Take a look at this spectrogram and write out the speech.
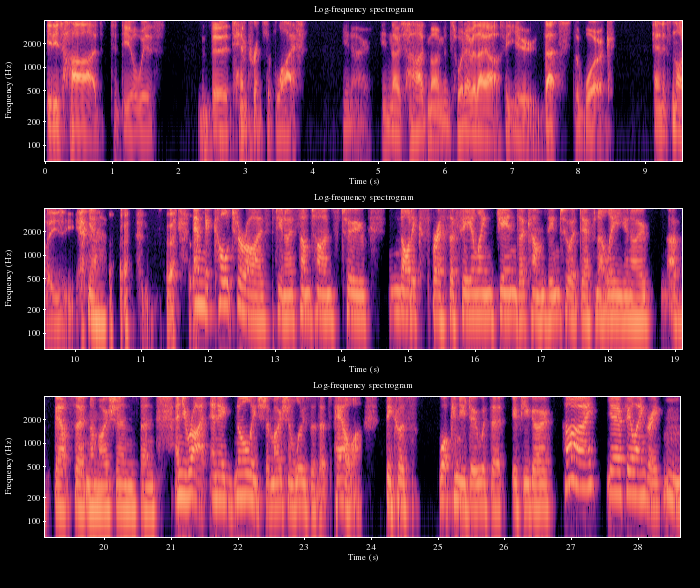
it is hard to deal with the temperance of life, you know, in those hard moments, whatever they are for you. That's the work. And it's not easy. Yeah. That's and we're culturized, you know, sometimes to not express a feeling. Gender comes into it definitely, you know, about certain emotions. And and you're right, an acknowledged emotion loses its power because what can you do with it if you go, Hi, yeah, I feel angry. Hmm,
